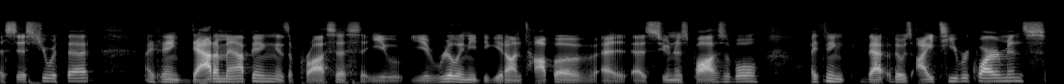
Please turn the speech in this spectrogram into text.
assist you with that. I think data mapping is a process that you you really need to get on top of as, as soon as possible. I think that those IT requirements,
